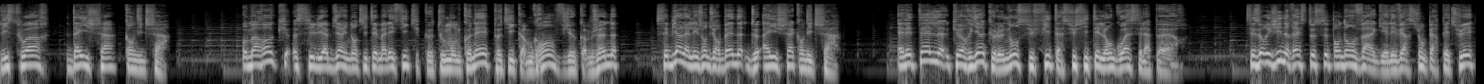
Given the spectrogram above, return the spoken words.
L'histoire d'Aïcha Kandilcha. Au Maroc, s'il y a bien une entité maléfique que tout le monde connaît, petit comme grand, vieux comme jeune, c'est bien la légende urbaine de Aïcha Kandilcha. Elle est telle que rien que le nom suffit à susciter l'angoisse et la peur. Ses origines restent cependant vagues et les versions perpétuées,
